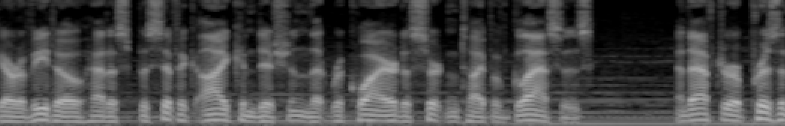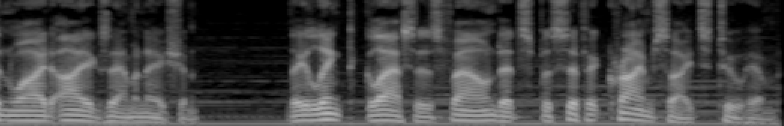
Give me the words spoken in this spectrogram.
Garavito had a specific eye condition that required a certain type of glasses, and after a prison-wide eye examination, they linked glasses found at specific crime sites to him.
